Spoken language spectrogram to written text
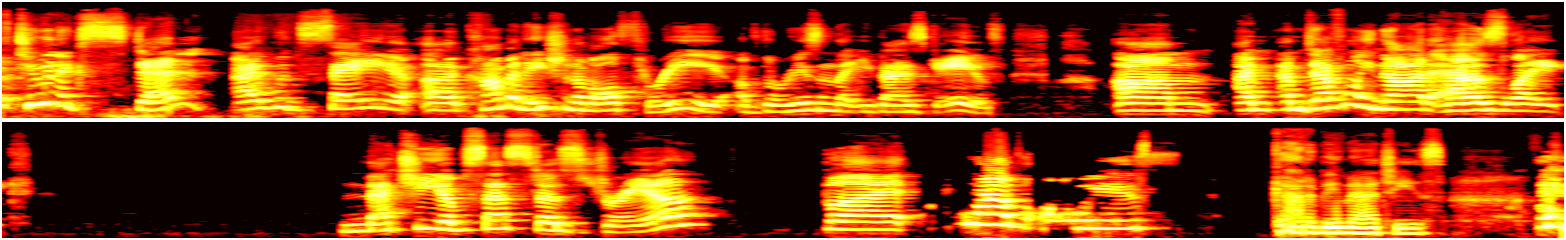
of to an extent, I would say a combination of all three of the reason that you guys gave. Um, I'm I'm definitely not as like Mechy obsessed as Drea, but I have always Gotta be matchies. I've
